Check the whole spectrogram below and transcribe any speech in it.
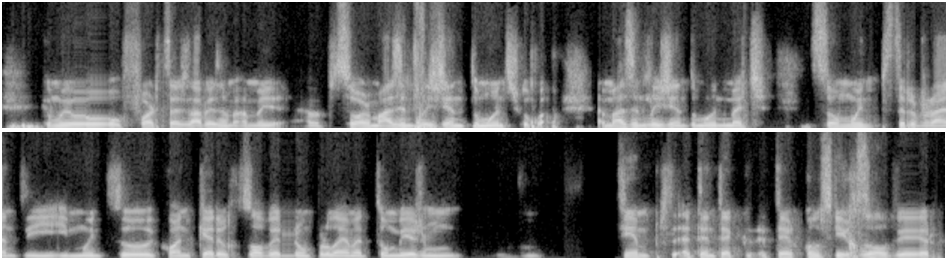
que o meu forte seja talvez a, a, pessoa mais inteligente do mundo, desculpa, a mais inteligente do mundo, mas sou muito perseverante e, e muito, quando quero resolver um problema, estou mesmo sempre a tentar até conseguir resolver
